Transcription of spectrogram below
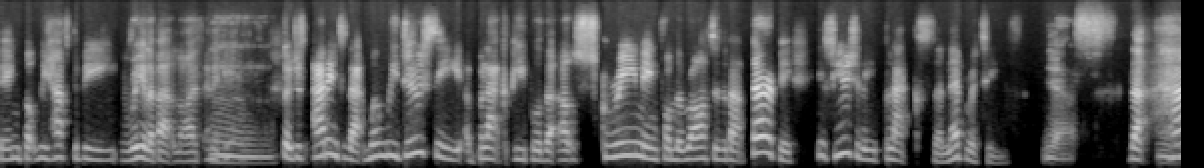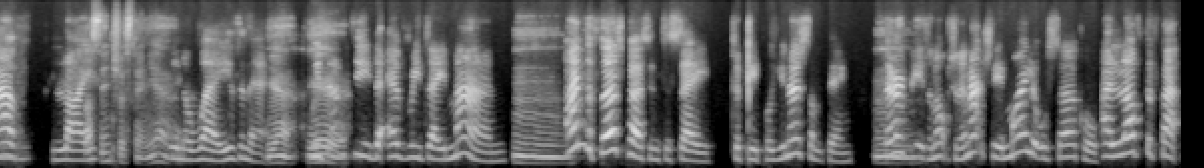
thing but we have to be real about life and. Mm, so just adding to that when we do see black people that are screaming from the rafters about therapy it's usually black celebrities yes, that have Mm. life that's interesting. Yeah, in a way isn't it yeah, we yeah. don't see the everyday man Mm, i'm the first person to say to people you know something mm, therapy is an option. And actually, in my little circle, I love the fact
